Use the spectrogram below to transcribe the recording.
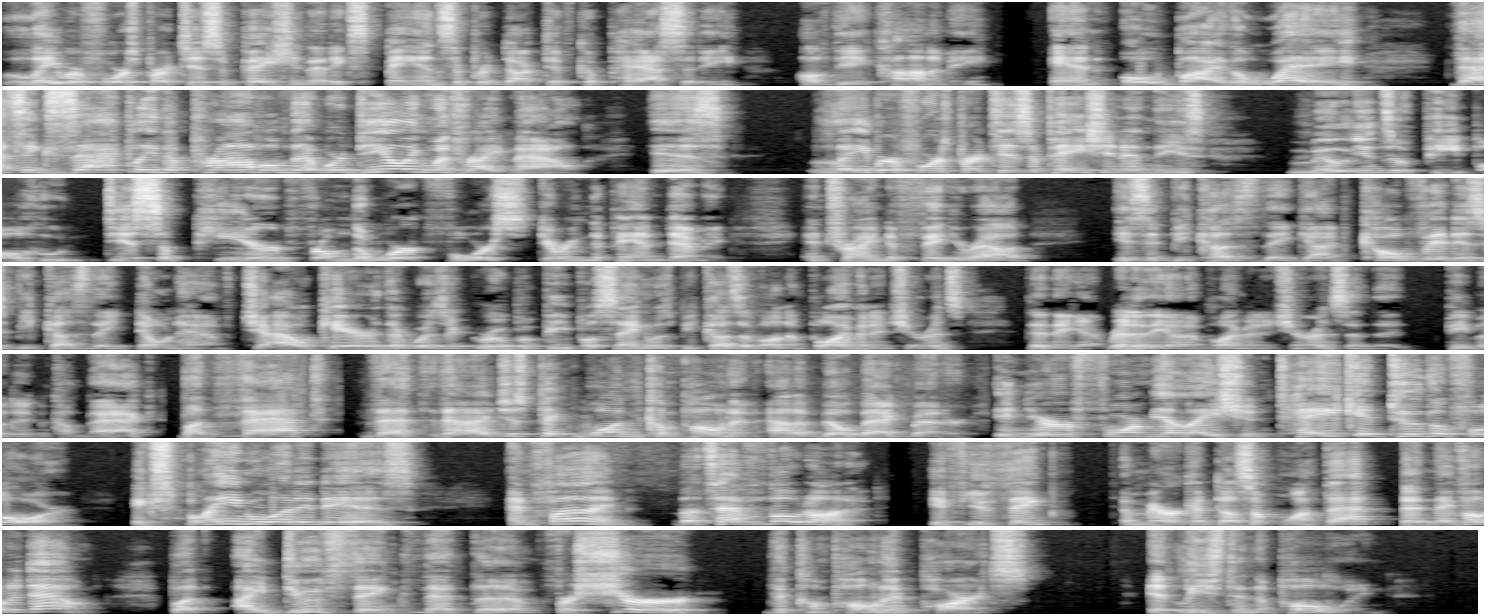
labor force participation, that expands the productive capacity of the economy. And oh, by the way, that's exactly the problem that we're dealing with right now is labor force participation and these millions of people who disappeared from the workforce during the pandemic and trying to figure out is it because they got COVID? Is it because they don't have childcare? There was a group of people saying it was because of unemployment insurance. Then they got rid of the unemployment insurance and the people didn't come back. But that that that I just picked one component out of Build Back Better. In your formulation, take it to the floor, explain what it is, and fine, let's have a vote on it. If you think America doesn't want that, then they vote it down. But I do think that the for sure the component parts at least in the polling,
